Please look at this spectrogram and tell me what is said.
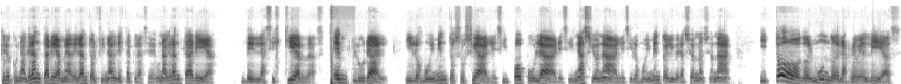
creo que una gran tarea, me adelanto al final de esta clase, una gran tarea de las izquierdas en plural, y los movimientos sociales y populares y nacionales y los movimientos de liberación nacional y todo el mundo de las rebeldías,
